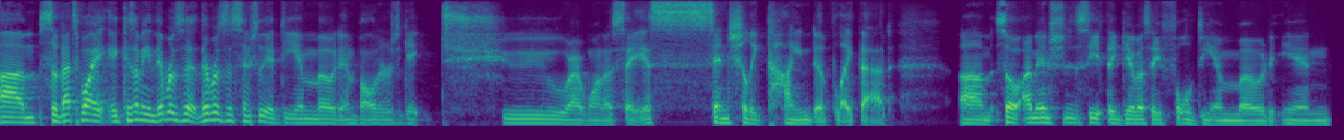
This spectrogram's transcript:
Um, so that's why, because I mean, there was a there was essentially a DM mode in Baldur's Gate two. I want to say essentially kind of like that. Um, so I'm interested to see if they give us a full DM mode in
